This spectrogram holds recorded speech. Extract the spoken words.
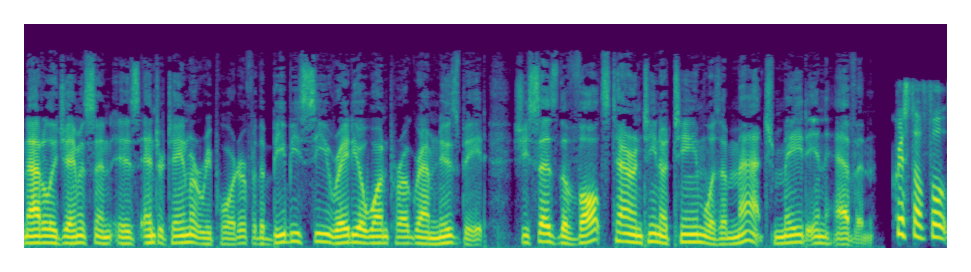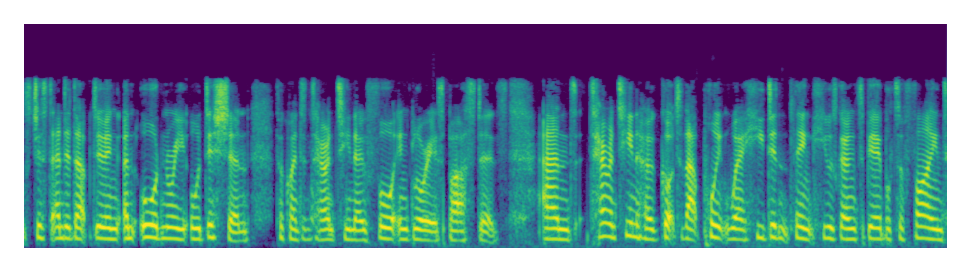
Natalie Jamieson is entertainment reporter for the BBC Radio 1 program Newsbeat. She says the Waltz Tarantino team was a match made in heaven. Christoph Waltz just ended up doing an ordinary audition for Quentin Tarantino for Inglourious Basterds. And Tarantino got to that point where he didn't think he was going to be able to find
